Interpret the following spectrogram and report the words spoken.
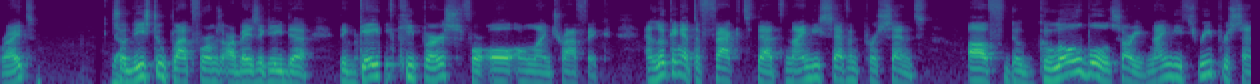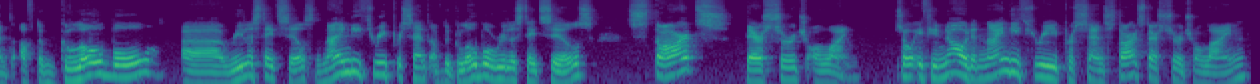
right yeah. so these two platforms are basically the the gatekeepers for all online traffic and looking at the fact that 97% of the global sorry 93% of the global uh, real estate sales 93% of the global real estate sales starts their search online. So if you know that 93% starts their search online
